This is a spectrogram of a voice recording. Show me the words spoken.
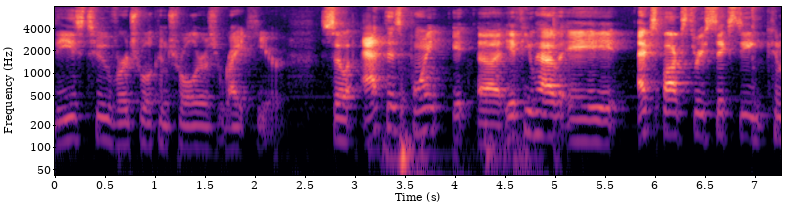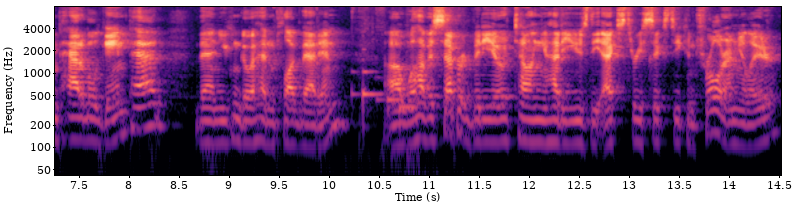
these two virtual controllers right here. So at this point, it, uh, if you have a Xbox 360 compatible gamepad, then you can go ahead and plug that in. Uh, we'll have a separate video telling you how to use the X360 controller emulator,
